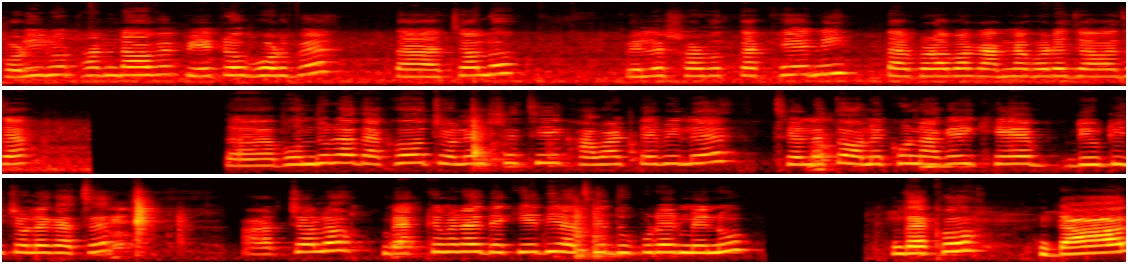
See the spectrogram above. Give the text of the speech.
শরীরও ঠান্ডা হবে, পেটও ভরবে। তা চলো, বেলের শরবতটা খেয়ে নিই, তারপর আবার রান্নাঘরে যাওয়া যাক। তা বন্ধুরা দেখো, চলে এসেছি খাবার টেবিলে। ছেলে তো অনেকক্ষণ আগেই খেয়ে ডিউটি চলে গেছে। আর চলো, ব্যাক ক্যামেরায় দেখিয়ে দিই আজকে দুপুরের মেনু। দেখো, ডাল,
